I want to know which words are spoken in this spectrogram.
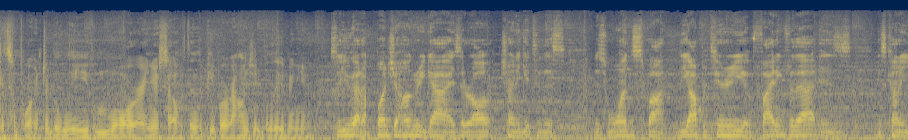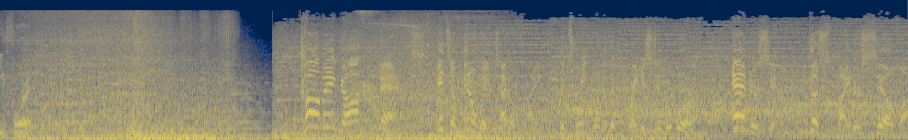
It's important to believe more in yourself than the people around you believe in you. So you've got a bunch of hungry guys that are all trying to get to this this one spot. The opportunity of fighting for that is is kind of euphoric. Coming up next, it's a middleweight title fight between one of the greatest in the world, Anderson, the Spider Silva,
